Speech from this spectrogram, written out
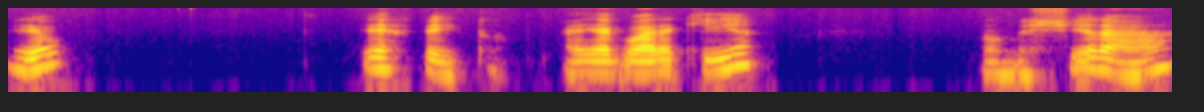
Viu? Perfeito. Aí agora aqui, vamos tirar.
